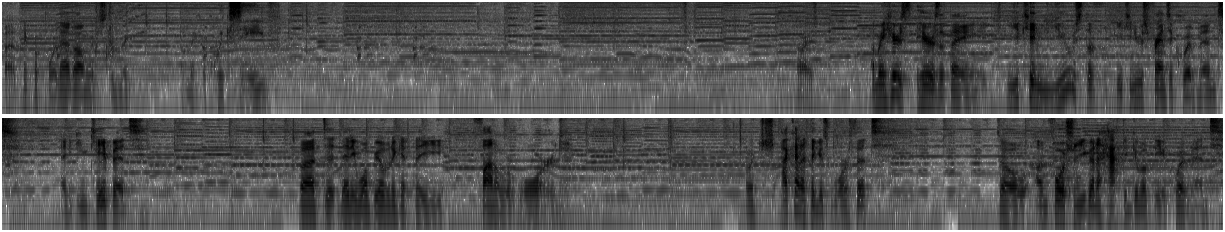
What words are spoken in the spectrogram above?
but I think before that, I'm just gonna make, I'll make a quick save. Alright. I mean, here's here's the thing. You can use the you can use Fran's equipment, and you can keep it, but then you won't be able to get the final reward, which I kind of think is worth it. So, unfortunately, you're going to have to give up the equipment.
